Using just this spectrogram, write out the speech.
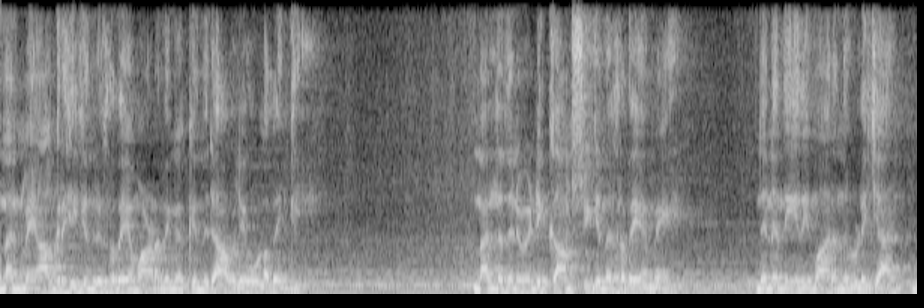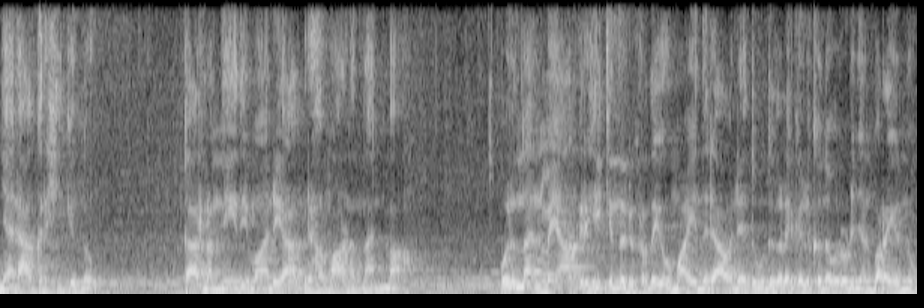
നന്മ ആഗ്രഹിക്കുന്നൊരു ഹൃദയമാണ് നിങ്ങൾക്ക് ഇന്ന് രാവിലെ ഉള്ളതെങ്കിൽ. നല്ലതിനു വേണ്ടി കാംക്ഷിക്കുന്ന ഹൃദയമേ നിന്നെ നീതിമാൻ എന്ന് വിളിക്കാൻ ഞാൻ ആഗ്രഹിക്കുന്നു. കാരണം നീതിമാന്റെ ആഗ്രഹമാണ് നന്മ. ഒരു നന്മ ആഗ്രഹിക്കുന്ന ഒരു ഹൃദയവുമായി ഇന്ന് രാവിലെ ദൂതുകളെ കേൾക്കുന്നവരോട് ഞാൻ പറയുന്നു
